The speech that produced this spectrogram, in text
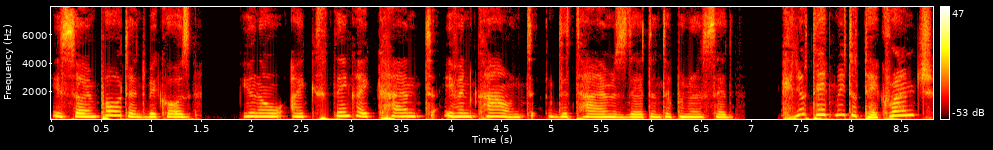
is so important because, you know, I think I can't even count the times that entrepreneurs said, Can you take me to TechCrunch?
